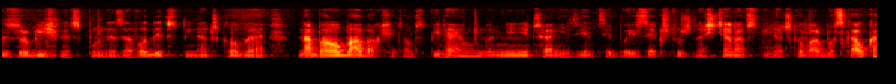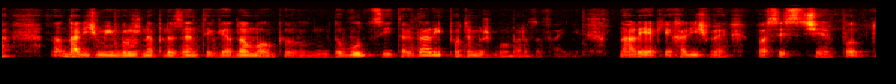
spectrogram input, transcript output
Zrobiliśmy wspólne zawody wspinaczkowe. Na baobabach się tam wspinają. No nie, nie trzeba nic więcej, bo jest jak sztuczna ściana wspinaczkowa albo skałka. No, daliśmy im różne prezenty, wiadomo, dowódcy i tak dalej. I potem już było bardzo fajnie. No ale jak jechaliśmy w asystie pod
